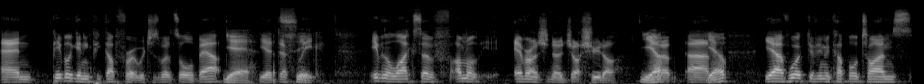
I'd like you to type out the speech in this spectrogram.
and people are getting picked up for it, which is what it's all about. yeah, Yeah, definitely. sick. Even the likes of, I'm not, everyone should know Josh Shooter. you Yep, know, um, yep. Yeah, I've worked with him a couple of times.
